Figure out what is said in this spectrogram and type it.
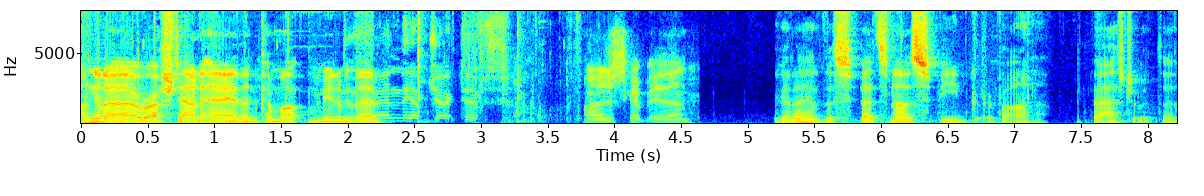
I'm gonna rush down A and then come up and meet him mid. Defend the objectives. I'm just gonna be then. I gotta have the Spetsnaz speed grip on. faster with the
